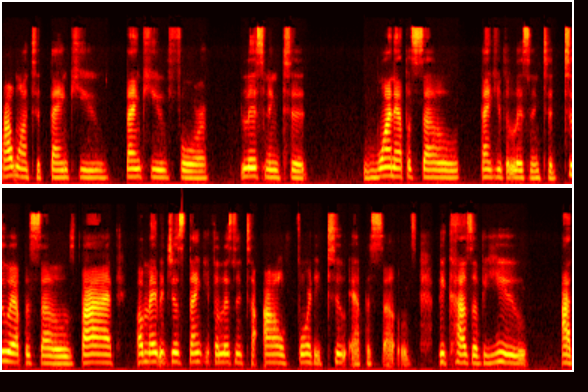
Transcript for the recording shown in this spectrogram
I want to thank you. Thank you for listening to one episode. Thank you for listening to two episodes, five, or maybe just thank you for listening to all 42 episodes. Because of you, I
